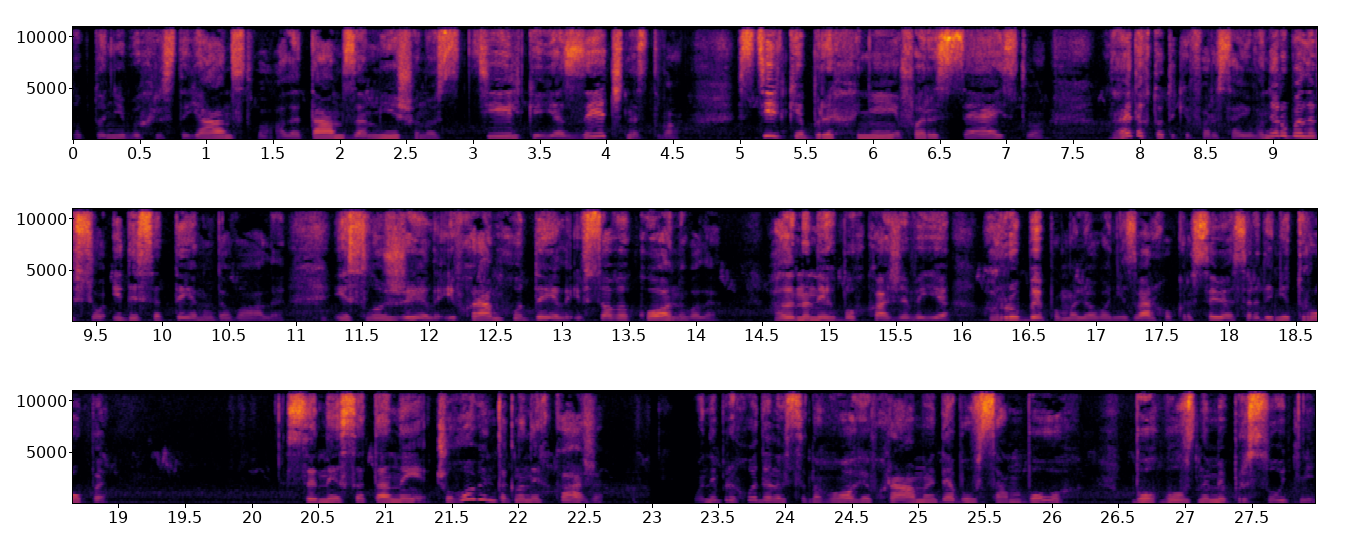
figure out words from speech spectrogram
Тобто ніби християнство, але там замішано стільки язичництва, стільки брехні, фарисейства. Знаєте, хто такі фарисеї? Вони робили все, і десятину давали, і служили, і в храм ходили, і все виконували. Але на них Бог каже, ви є гроби помальовані, зверху красиві, а всередині трупи. Сини сатани. Чого він так на них каже? Вони приходили в синагоги, в храми, де був сам Бог. Бог був з ними присутній.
